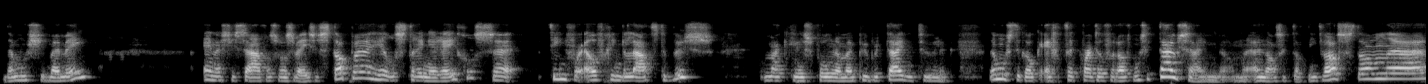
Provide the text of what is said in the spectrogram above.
daar moest je bij mee. En als je s'avonds was wezen stappen, heel strenge regels. Eh, tien voor elf ging de laatste bus. Maak ik een sprong naar mijn puberteit natuurlijk. Dan moest ik ook echt eh, kwart over elf moest ik thuis zijn. Dan. En als ik dat niet was, dan, eh,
